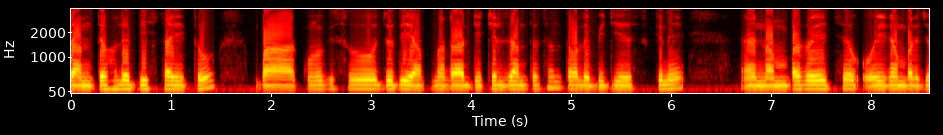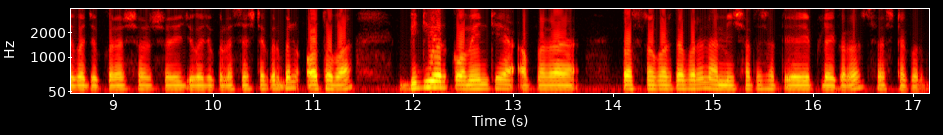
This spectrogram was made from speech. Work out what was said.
জানতে হলে বিস্তারিত বা কোনো কিছু যদি আপনারা ডিটেল জানতে চান, তাহলে ভিডিও স্ক্রিনে নাম্বার রয়েছে। ওই নাম্বারে যোগাযোগ করার সরাসরি যোগাযোগ করার চেষ্টা করবেন, অথবা ভিডিওর কমেন্টে আপনারা প্রশ্ন করতে পারেন, আমি সাথে সাথে রিপ্লাই করার চেষ্টা করব।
